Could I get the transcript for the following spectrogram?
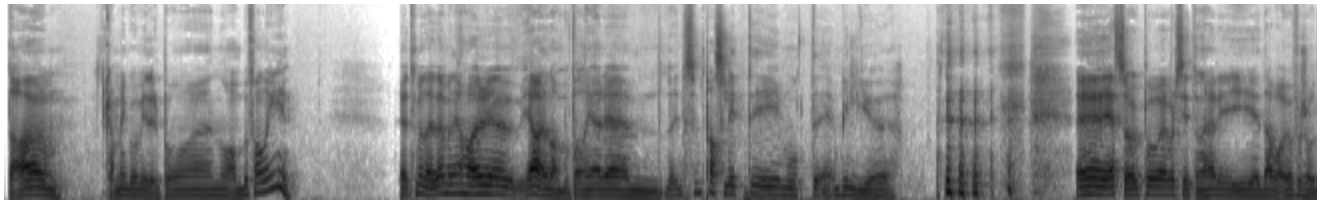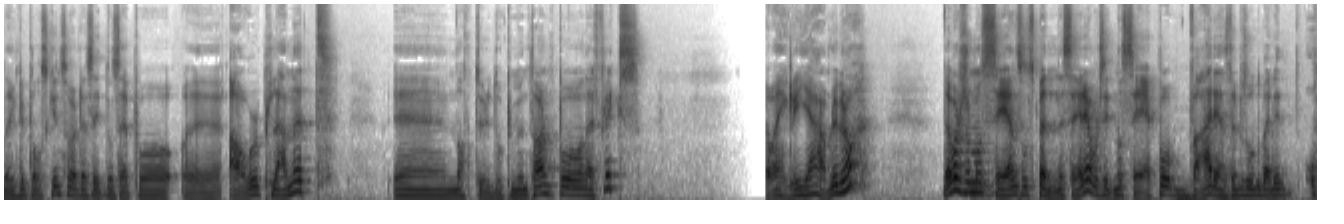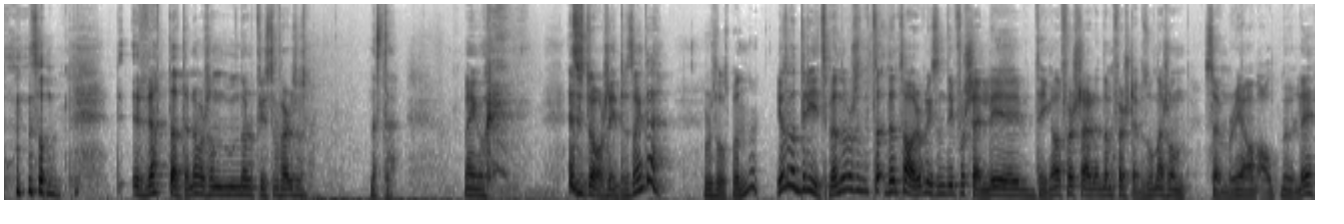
Da kan vi gå videre på eh, noen anbefalinger. Jeg vet ikke med deg, men jeg har, jeg har en anbefaling her eh, som passer litt imot eh, miljø. Eh, jeg så på Jeg ble sittende her i Det var jo for så vidt egentlig påsken, så ble jeg sittende og se på uh, Our Planet, Uh, naturdokumentaren på Netflix. Det var egentlig jævlig bra. Det var som å se en sånn spennende serie. Jeg ble sittende og se på hver eneste episode bare sånn rett etter den. Det var sånn når den først var ferdig, så Neste. Med en gang. Jeg syns det var så interessant, jeg. Var det så spennende? Ja, det var dritspennende. Sånn- Den tar opp liksom de forskjellige tinga. Den første episoden er sånn summary av alt mulig.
